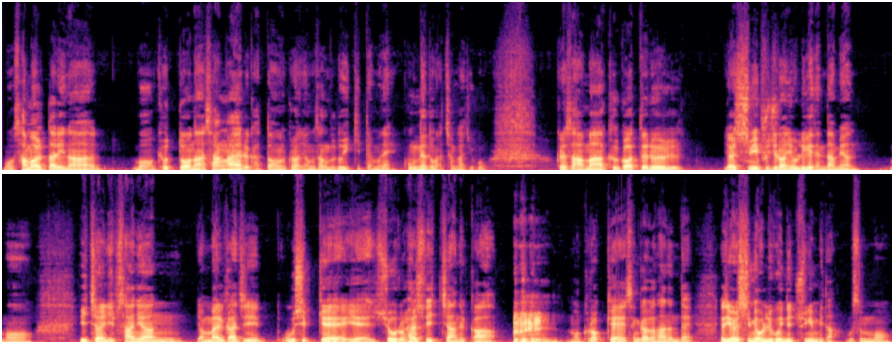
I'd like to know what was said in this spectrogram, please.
뭐 3월 달이나 뭐 교토나 상하이를 갔다 온 그런 영상들도 있기 때문에 국내도 마찬가지고 그래서 아마 그것들을 열심히 부지런히 올리게 된다면 뭐 2024년 연말까지 50개의 쇼를 할 수 있지 않을까 뭐 그렇게 생각은 하는데 그래서 열심히 올리고 있는 중입니다. 무슨 뭐,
